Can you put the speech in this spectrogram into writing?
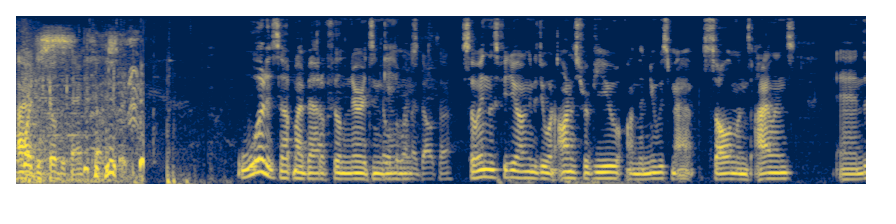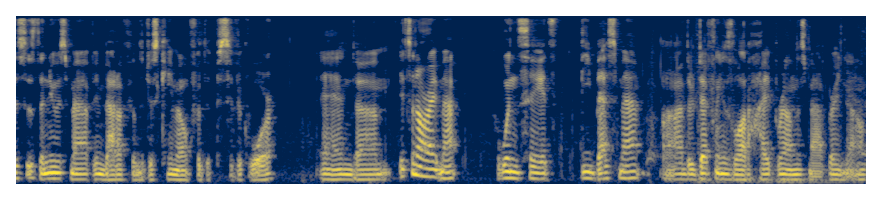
I just killed the tank. That was sick. What is up my Battlefield nerds and gamers? So in this video I'm going to do an honest review on the newest map, Solomon's Islands. And this is the newest map in Battlefield that just came out for the Pacific War. And um, it's an alright map. I wouldn't say it's the best map. Uh, there definitely is a lot of hype around this map right now.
